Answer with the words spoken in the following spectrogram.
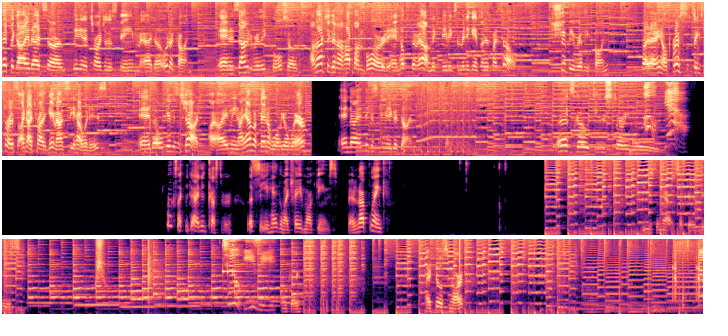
met the guy that's uh, leading the charge of this game at uh, Otakon, and it sounded really cool. So I'm actually gonna hop on board and help them out, make maybe make some mini games on this myself. Should be really fun. But uh, you know, first things first, I gotta try the game out and see how it is, and uh, we'll give this a shot. I, I mean, I am a fan of WarioWare, and I think this is gonna be a good time. Let's go to story mode. Yeah! Looks like we got a new customer. Let's see you handle my trademark games. Better not blink. Use the mouse. Okay, let's do this. Too easy. Okay. I feel smart.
